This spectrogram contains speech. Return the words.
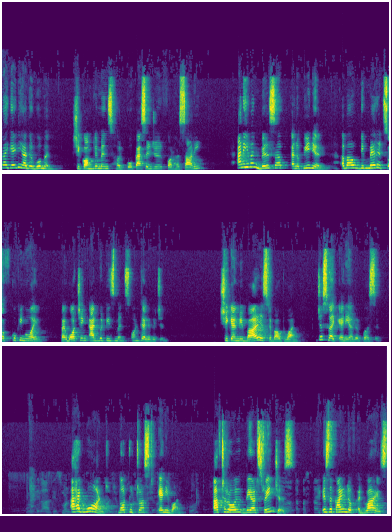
Like any other woman, she compliments her co passenger for her sari and even builds up an opinion about the merits of cooking oil by watching advertisements on television. She can be biased about one, just like any other person. I had warned not to trust anyone. After all, they are strangers, is the kind of advice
